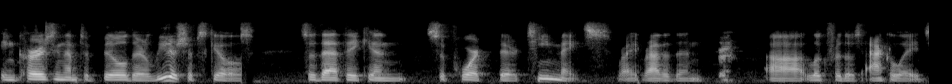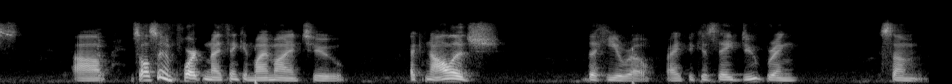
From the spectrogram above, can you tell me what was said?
encouraging them to build their leadership skills so that they can support their teammates, right, rather than uh, look for those accolades. Um, it's also important, I think, in my mind, to acknowledge the hero, right, because they do bring some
